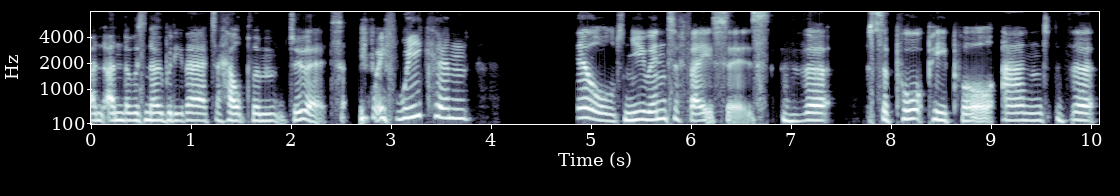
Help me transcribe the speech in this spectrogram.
And, and there was nobody there to help them do it. If, if we can build new interfaces that support people and that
